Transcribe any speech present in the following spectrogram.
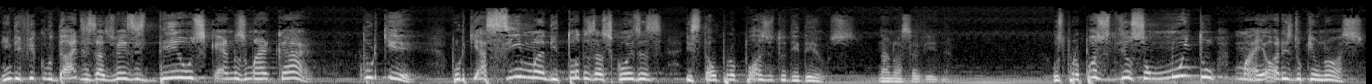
em dificuldades, às vezes, Deus quer nos marcar. Por quê? porque acima de todas as coisas está o propósito de Deus na nossa vida. Os propósitos de Deus são muito maiores do que o nosso.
